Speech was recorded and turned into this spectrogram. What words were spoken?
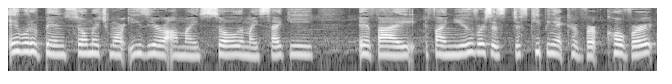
it would have been so much more easier on my soul and my psyche if I if I knew versus just keeping it covert, covert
